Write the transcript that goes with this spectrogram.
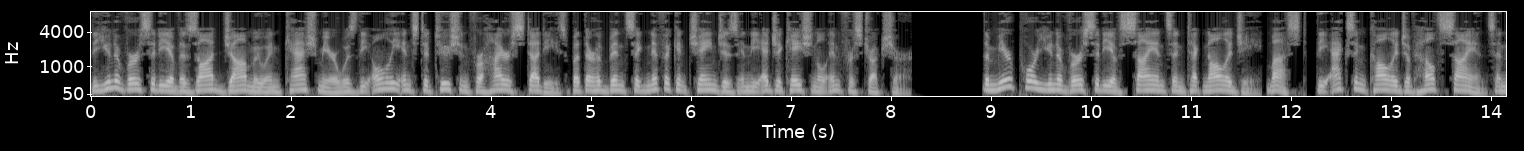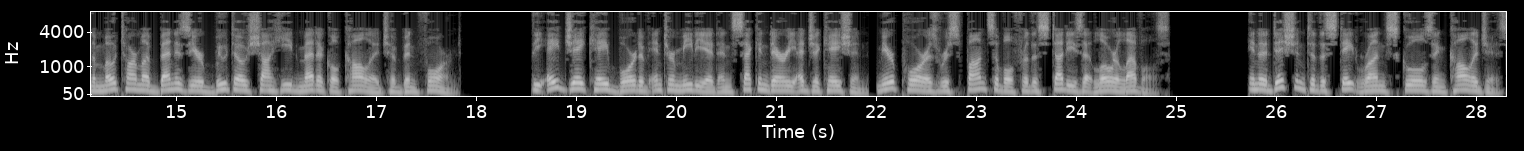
the University of Azad Jammu and Kashmir was the only institution for higher studies but there have been significant changes in the educational infrastructure. The Mirpur University of Science and Technology MUST, the Akson College of Health Science and the Mohtarma Benazir Bhutto Shahid Medical College have been formed. The AJK Board of Intermediate and Secondary Education, Mirpur is responsible for the studies at lower levels. In addition to the state-run schools and colleges,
